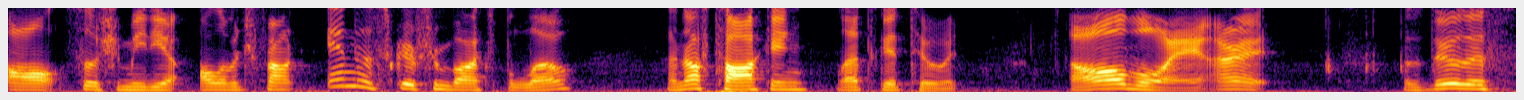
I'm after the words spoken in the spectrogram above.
all social media, all of which are found in the description box below. Enough talking, let's get to it. Oh boy, alright. Let's do this.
